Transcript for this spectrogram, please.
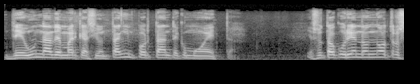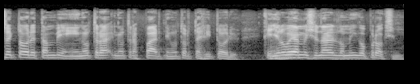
de una demarcación tan importante como esta. Eso está ocurriendo en otros sectores también, en, otra- en otras partes, en otros territorios, que yo lo voy a mencionar el domingo próximo.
